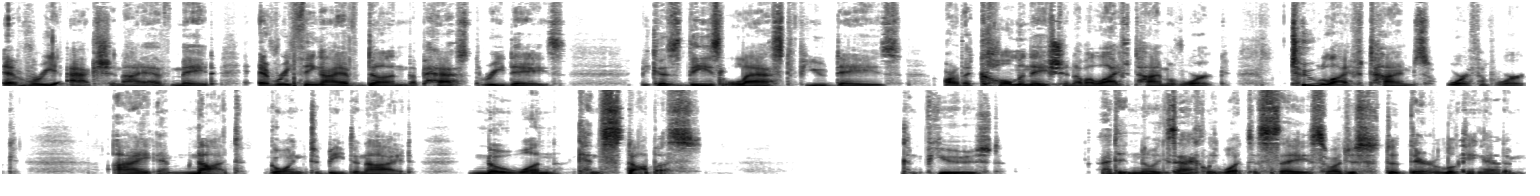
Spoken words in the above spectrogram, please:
every action I have made, everything I have done the past three days, because these last few days are the culmination of a lifetime of work, two lifetimes worth of work. I am not going to be denied. No one can stop us. Confused, I didn't know exactly what to say, so I just stood there looking at him.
